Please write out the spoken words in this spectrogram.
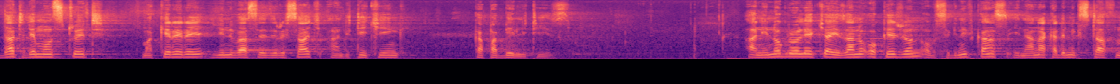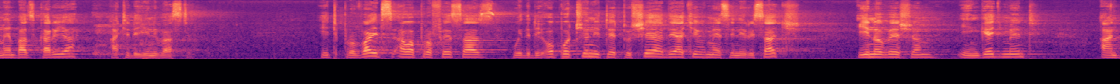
that demonstrate Makerere University's research and teaching capabilities. An inaugural lecture is an occasion of significance in an academic staff member's career at the university. It provides our professors with the opportunity to share their achievements in research, innovation, engagement, and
